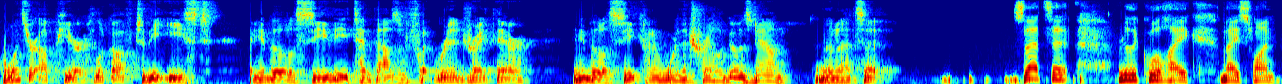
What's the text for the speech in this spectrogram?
But once you're up here, look off to the east, and you'll be able to see the 10,000 foot ridge right there, and you'll be able to see kind of where the trail goes down. And then that's it. So that's it. Really cool hike. Nice one.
